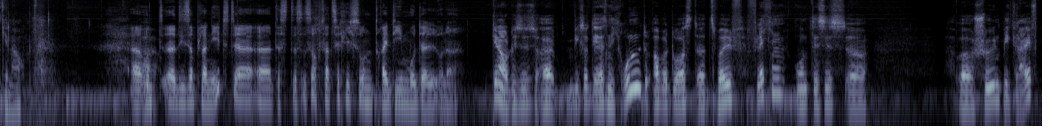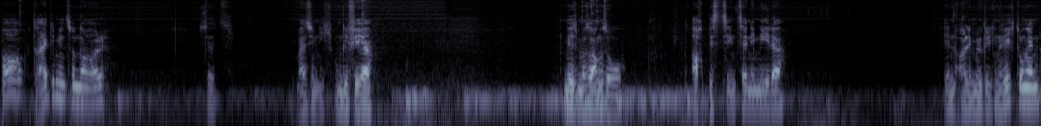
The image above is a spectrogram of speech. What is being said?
genau. Äh, Und äh, dieser Planet, der, äh, das, das ist auch tatsächlich so ein 3D-Modell, oder? Genau, das ist, äh, wie gesagt, der ist nicht rund, aber du hast äh, zwölf Flächen und das ist äh, schön begreifbar, dreidimensional. Ist jetzt, weiß ich nicht, ungefähr, müssen wir sagen, so 8 bis 10 Zentimeter in alle möglichen Richtungen.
